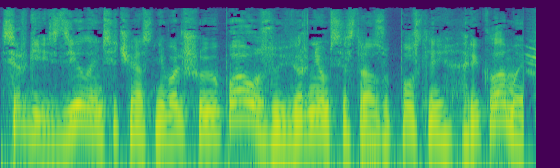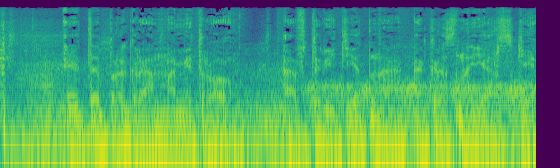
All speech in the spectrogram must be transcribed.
Сергей, сделаем сейчас небольшую паузу, вернемся сразу после рекламы. Это программа «Метро». Авторитетно о Красноярске.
